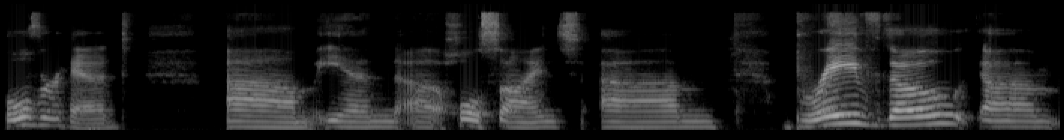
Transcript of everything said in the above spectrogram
overhead um, in uh, whole signs. Um, brave, though, um,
